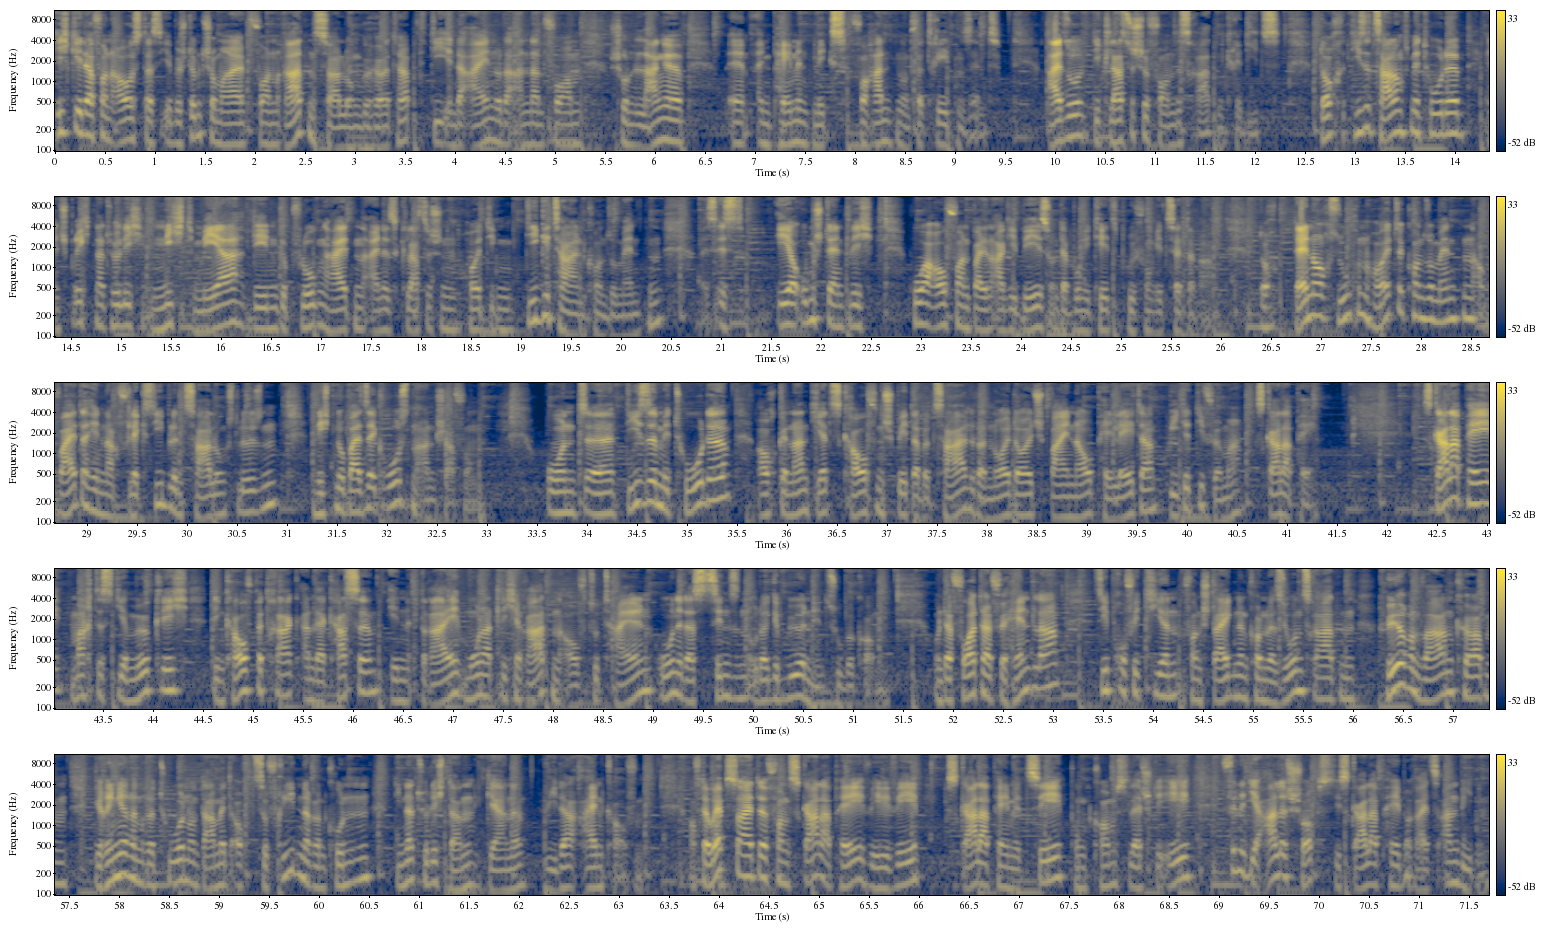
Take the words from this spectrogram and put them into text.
Ich gehe davon aus, dass ihr bestimmt schon mal von Ratenzahlungen gehört habt, die in der einen oder anderen Form schon lange äh, im Payment Mix vorhanden und vertreten sind also die klassische Form des Ratenkredits. Doch diese Zahlungsmethode entspricht natürlich nicht mehr den Gepflogenheiten eines klassischen heutigen digitalen Konsumenten. Es ist eher umständlich, hoher Aufwand bei den AGBs und der Bonitätsprüfung etc. Doch dennoch suchen heute Konsumenten auch weiterhin nach flexiblen Zahlungslösen, nicht nur bei sehr großen Anschaffungen. Und äh, diese Methode, auch genannt jetzt kaufen, später bezahlen oder neudeutsch Buy Now, Pay Later, bietet die Firma ScalaPay. ScalaPay macht es dir möglich, den Kaufbetrag an der Kasse in drei monatliche Raten aufzuteilen, ohne dass Zinsen oder Gebühren hinzubekommen. Und der Vorteil für Händler, sie profitieren von steigenden Konversionsraten, höheren Warenkörben, geringeren Retouren und damit auch zufriedeneren Kunden, die natürlich dann gerne wieder einkaufen. Auf der Webseite von ScalaPay www.scalapay.com/de findet ihr alle Shops, die ScalaPay bereits anbieten.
